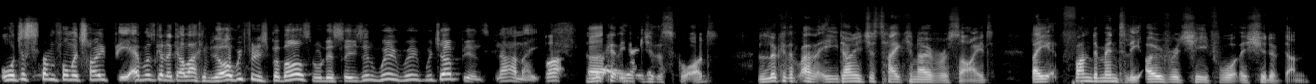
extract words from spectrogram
or just some form of trophy. Everyone's going to go back and be, like oh, we finished above Arsenal this season. We're, we're, we're champions. Nah, mate. But look uh, at the age of the squad. Look at the fact that he'd only just taken over a side. They fundamentally overachieved for what they should have done.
